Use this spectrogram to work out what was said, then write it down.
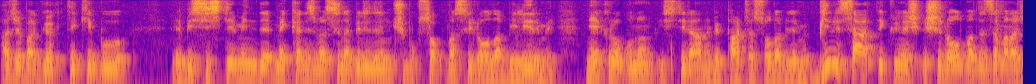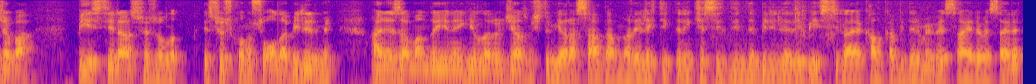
acaba gökteki bu e, bir sistemin de mekanizmasına birilerinin çubuk sokmasıyla olabilir mi? Nekro bunun istilanın bir parçası olabilir mi? Bir saatlik güneş ışını olmadığı zaman acaba bir istila söz, e, söz konusu olabilir mi? Aynı zamanda yine yıllar önce yazmıştım yarasa adamlar elektriklerin kesildiğinde birileri bir istilaya kalkabilir mi vesaire vesaire.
